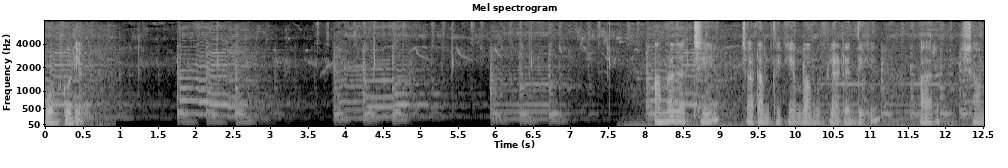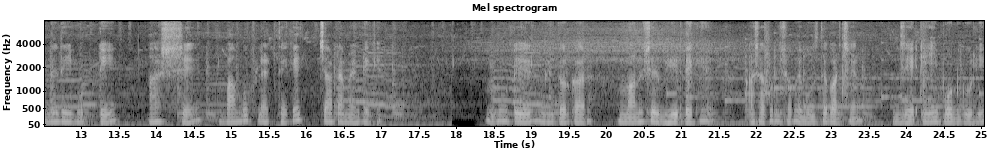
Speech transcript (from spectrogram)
বোটগুলি। আমরা যাচ্ছি চাটাম থেকে বাম্বু ফ্ল্যাটের দিকে, আর সামনের এই বোটটি আসছে বাম্বু ফ্ল্যাট থেকে চাটামের দিকে। বোটের ভিতরকার মানুষের ভিড় দেখে আশা করি সবাই বুঝতে পারছেন যে এই বোটগুলি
